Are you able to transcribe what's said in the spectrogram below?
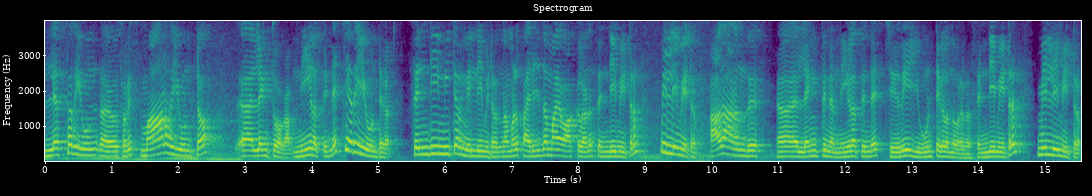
lesser unit sorry smaller unit of length നോക്കാം. നീളത്തിന്റെ ചെറിയ യൂണിറ്റുകൾ. സെന്റിമീറ്റർ മില്ലിമീറ്റർ നമ്മൾ പരിചിതമായ വാക്കുകളാണ് സെന്റിമീറ്ററും മില്ലിമീറ്ററും അതാണെന്ത്? ലെങ്ത്തിന്റെ നീളത്തിന്റെ ചെറിയ യൂണിറ്റുകൾ എന്ന് പറയുന്നത്. സെന്റിമീറ്ററും മില്ലിമീറ്ററും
